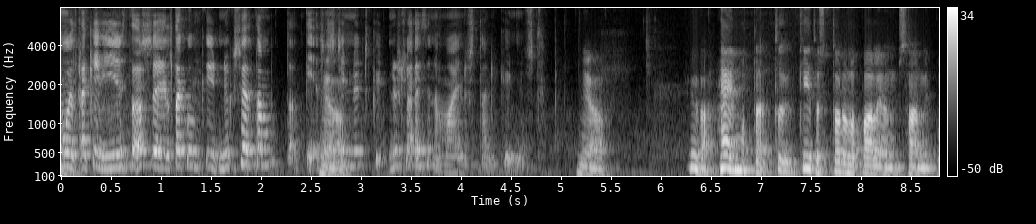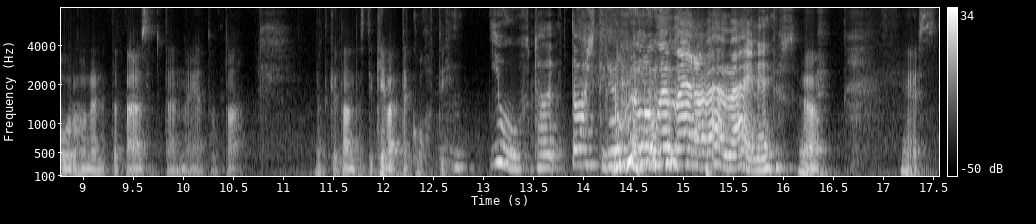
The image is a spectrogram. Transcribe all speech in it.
muiltakin instansseilta kuin kynnykseltä, mutta tietysti Joo. nyt kynnysläisenä mainostan kynnystä. Joo. Hyvä. Hei, mutta to, kiitos todella paljon Sanni Purhonen, että pääsit tänne ja tota, jatketaan tästä kevättä kohti. Juu, toivottavasti lu- lumen määrä vähän vähenee tuossa. Joo. Yes.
